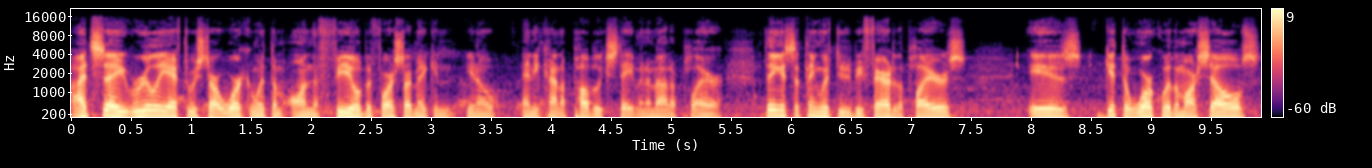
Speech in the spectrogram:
I'd say really after we start working with them on the field before I start making you know any kind of public statement about a player. I think it's the thing we have to do to be fair to the players is get to work with them ourselves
